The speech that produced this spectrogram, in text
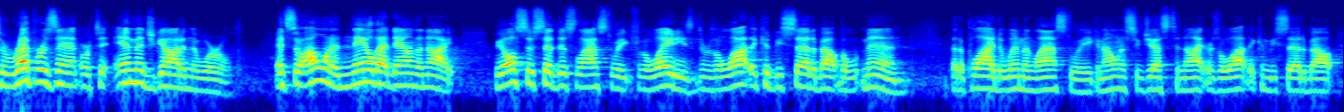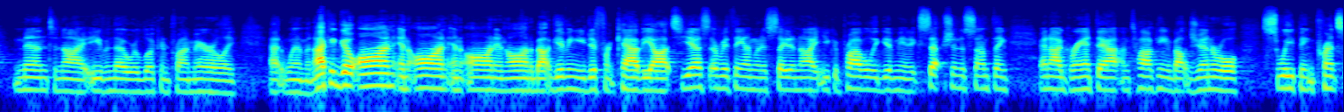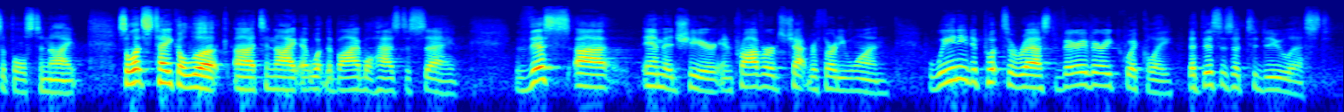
to represent or to image God in the world. And so I want to nail that down tonight. We also said this last week for the ladies. There was a lot that could be said about the men that applied to women last week. And I want to suggest tonight there's a lot that can be said about men tonight, even though we're looking primarily at women. I could go on and on and on and on about giving you different caveats. Yes, everything I'm going to say tonight, you could probably give me an exception to something, and I grant that. I'm talking about general sweeping principles tonight. So let's take a look uh, tonight at what the Bible has to say. This uh, image here in Proverbs chapter 31, we need to put to rest very, very quickly that this is a to do list.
